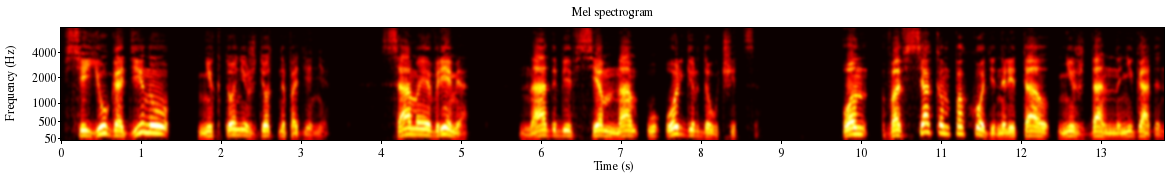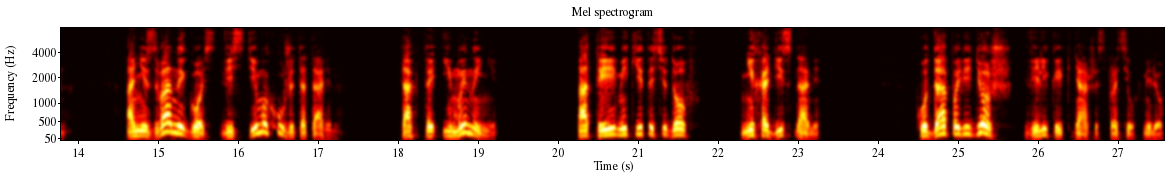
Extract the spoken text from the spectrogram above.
В сию годину никто не ждет нападения. Самое время, надо бы всем нам у Ольгерда учиться. Он во всяком походе налетал нежданно-негаданно, а незваный гость вестимо хуже татарина. Так-то и мы ныне. А ты, Микита Седов, не ходи с нами. — Куда поведешь, великий княже? — спросил Хмелев.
